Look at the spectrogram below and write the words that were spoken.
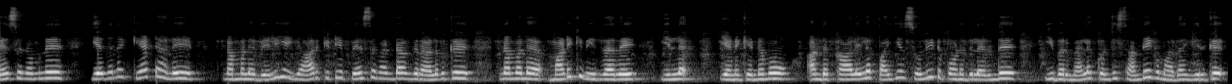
பேசணும்னு எதனா கேட்டாலே நம்மளை வெளியே யார்கிட்டயும் பேச வேண்டாங்கிற அளவுக்கு நம்மளை மடக்கி விடுறாரு. இல்லை எனக்கு என்னமோ அந்த காலையில் பையன் சொல்லிட்டு போனதுலேருந்து இவர் மேலே கொஞ்சம் சந்தேகமாக தான் இருக்குது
